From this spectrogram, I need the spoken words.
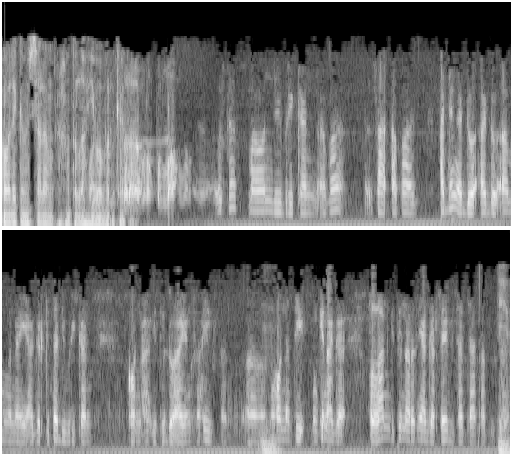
Waalaikumsalam warahmatullahi wabarakatuh. Ustaz mohon diberikan apa sa- apa ada nggak doa doa mengenai agar kita diberikan konah gitu doa yang sahih Ustaz Eh, Hmm. mohon nanti mungkin agak pelan gitu narasinya agar saya bisa catat Ustaz Iya.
